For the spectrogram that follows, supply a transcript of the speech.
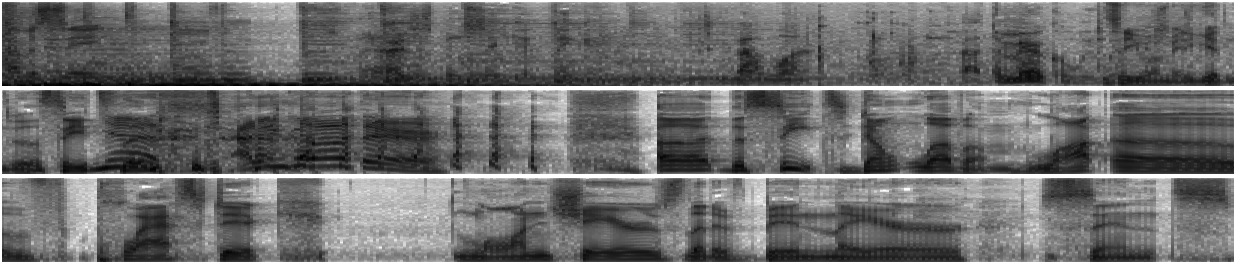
Have a seat. Man, I just been sitting here thinking About what? about the miracle we So you want me to get into the seats? Yes, I didn't go out there. Uh, the seats don't love them. Lot of plastic lawn chairs that have been there since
